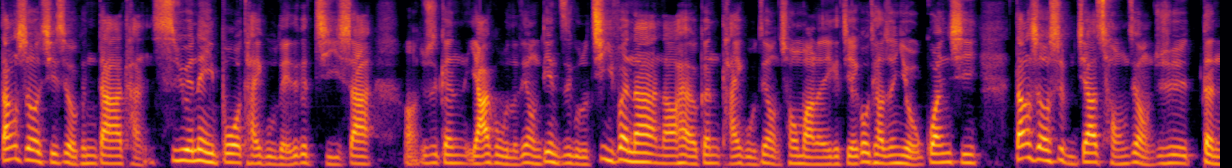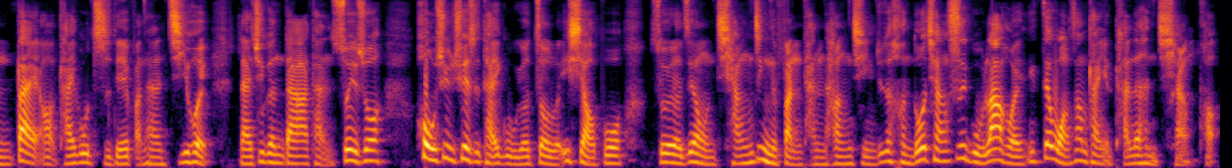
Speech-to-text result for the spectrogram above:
当时候其实有跟大家谈四月那一波台股的这个急杀啊，就是跟雅股的这种电子股的气氛啊，然后还有跟台股这种筹码的一个结构调整有关系。当时候是比较从这种就是等待啊台股止跌反弹的机会来去跟大家谈。所以说后续确实台股有走了一小波所谓的这种强劲的反弹行情，就是很多强势股拉回，你再往上弹也弹得很强，好。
